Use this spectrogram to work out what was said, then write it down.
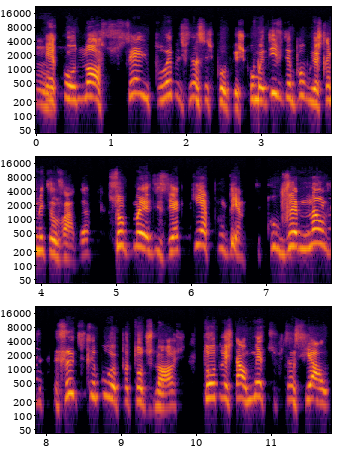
Hum. É com o nosso sério problema de finanças públicas, com uma dívida pública extremamente elevada, sou o primeiro a dizer que é prudente que o governo não redistribua para todos nós todo este aumento substancial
